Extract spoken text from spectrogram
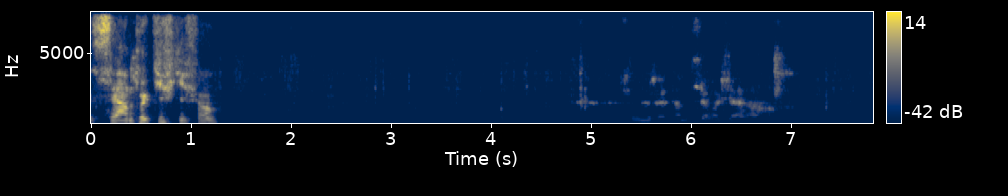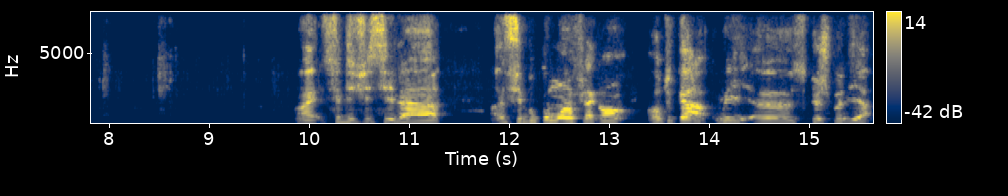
C'est un peu kiff-kiff. Hein. Ouais, c'est difficile à. C'est beaucoup moins flagrant. En tout cas, oui, euh, ce que je peux dire,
